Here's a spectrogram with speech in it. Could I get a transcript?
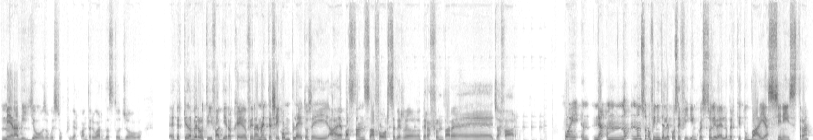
meraviglioso questo qui per quanto riguarda sto gioco. Eh, perché davvero ti fa dire ok, finalmente sei completo, sei, hai abbastanza forza per, per affrontare Jafar. Poi eh, ne, no, non sono finite le cose fighe in questo livello perché tu vai a sinistra,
